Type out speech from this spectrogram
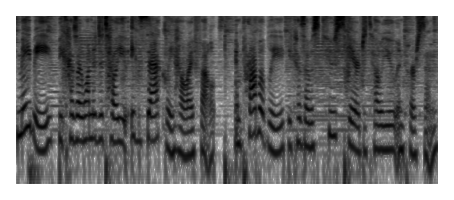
Maybe because I wanted to tell you exactly how I felt, and probably because I was too scared to tell you in person.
